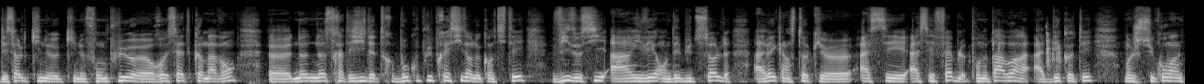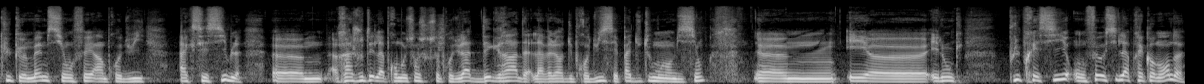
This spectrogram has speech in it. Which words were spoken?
des soldes qui ne, qui ne font plus recette comme avant. Notre, notre, stratégie d'être beaucoup plus précis dans nos quantités vise aussi à arriver en début de solde avec un stock assez assez faible pour ne pas avoir à décoter. Moi, je suis convaincu que même si on fait un produit accessible, euh, rajouter de la promotion sur ce produit-là dégrade la valeur du produit. C'est pas du tout mon ambition. Euh, euh, et donc plus précis, on fait aussi de la précommande.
